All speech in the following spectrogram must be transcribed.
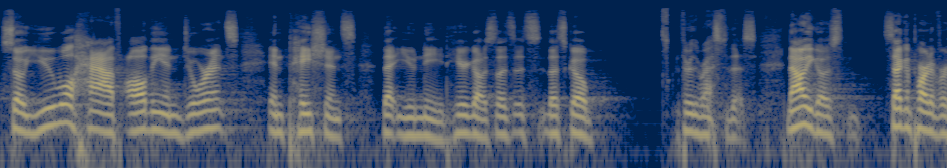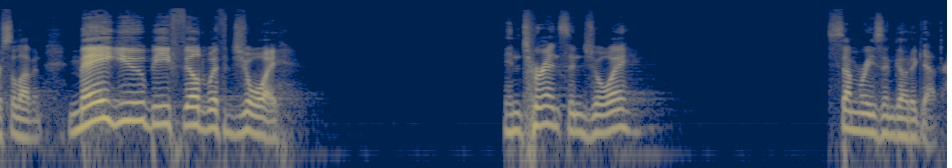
so you will have all the endurance and patience that you need. Here he goes. Let's, let's, let's go through the rest of this. Now he goes, second part of verse 11. May you be filled with joy. Endurance and joy, some reason go together.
